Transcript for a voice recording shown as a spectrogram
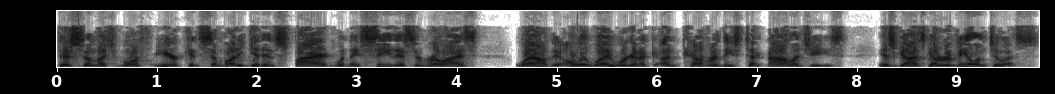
there's so much more here. Can somebody get inspired when they see this and realize, wow, the only way we're going to uncover these technologies is God's got to reveal them to us.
